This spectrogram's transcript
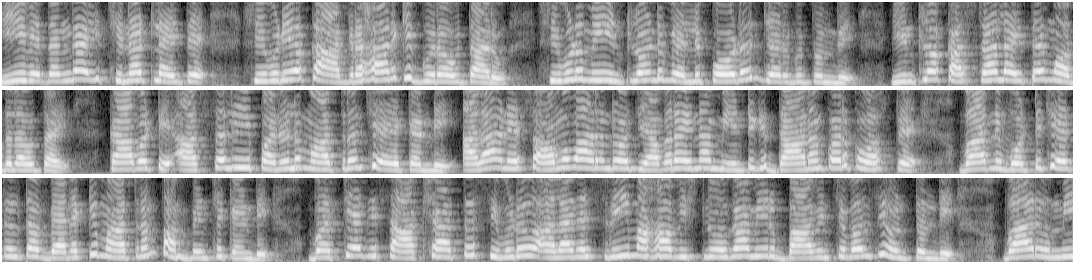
ఈ విధంగా ఇచ్చినట్లయితే శివుడి యొక్క ఆగ్రహానికి గురవుతారు. శివుడు మీ ఇంట్లోండి వెళ్ళిపోవడం జరుగుతుంది. ఇంట్లో కష్టాలు అయితే మొదలవుతాయి. కాబట్టి అస్సలు ఈ పనులు మాత్రం చేయకండి. అలానే సోమవారం రోజు ఎవరైనా మీ ఇంటికి దానం కొరకు వస్తే వారిని ఒట్టి చేతులతో వెనక్కి మాత్రం పంపించకండి. వచ్చేది సాక్షాత్తు శివుడు అలానే శ్రీ మహావిష్ణువుగా మీరు భావించవలసి ఉంటుంది. వారు మీ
